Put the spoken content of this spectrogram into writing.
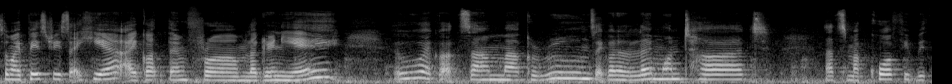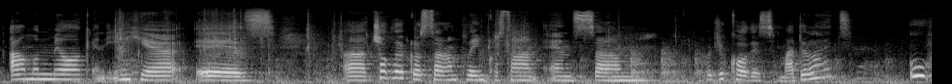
So my pastries are here. I got them from La Grenier. Oh, I got some macaroons. I got a lemon tart. That's my coffee with almond milk. And in here is a chocolate croissant, plain croissant, and some, what do you call this, madeleines? Ooh.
